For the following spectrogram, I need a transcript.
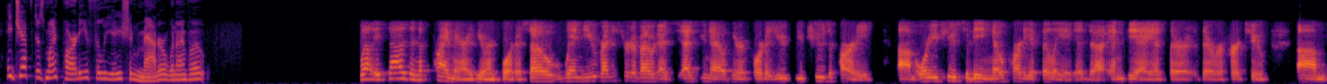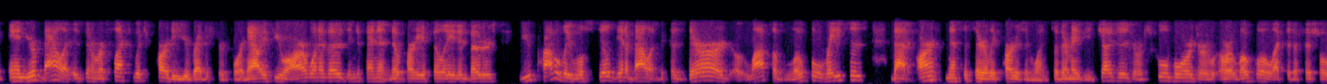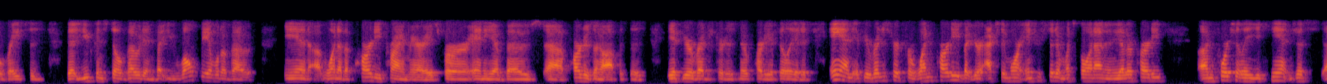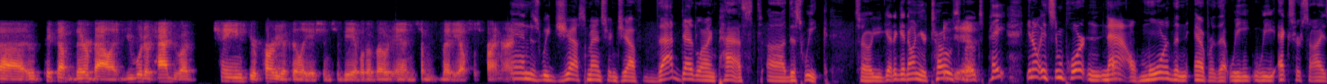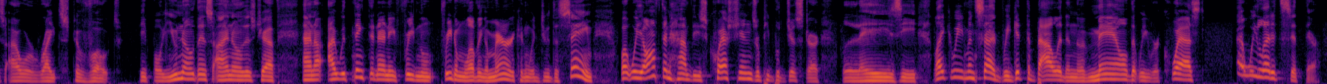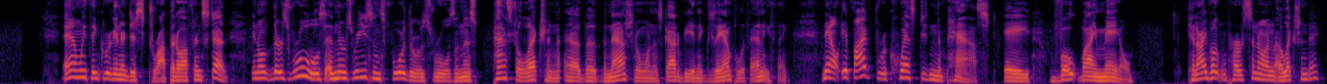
Hey, Jeff, does my party affiliation matter when I vote? Well, it does in the primary here in Florida. So when you register to vote, as as you know, here in Florida, you you choose a party, um, or you choose to be no party affiliated, uh, NPA as they're they're referred to, um, and your ballot is going to reflect which party you registered for. Now, if you are one of those independent, no party affiliated voters, you probably will still get a ballot because there are lots of local races that aren't necessarily partisan ones. So there may be judges or school boards or, or local elected official races that you can still vote in, but you won't be able to vote in uh, one of the party primaries for any of those uh, partisan offices if you're registered as no party affiliated. And if you're registered for one party, but you're actually more interested in what's going on in the other party, unfortunately, you can't just uh, pick up their ballot. You would have had to have changed your party affiliation to be able to vote in somebody else's primary. And as we just mentioned, Jeff, that deadline passed uh, this week. So you got to get on your toes, folks. Pay. You know, it's important now more than ever that we we exercise our rights to vote. People, you know this, I know this, Jeff, and I, I would think that any freedom freedom loving American would do the same. But we often have these questions, or people just are lazy. Like we even said, we get the ballot in the mail that we request, and we let it sit there and we think we're going to just drop it off instead. You know, there's rules and there's reasons for those rules. And this past election, uh, the the national one has got to be an example, if anything. Now, if I've requested in the past a vote by mail, can I vote in person on election day?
